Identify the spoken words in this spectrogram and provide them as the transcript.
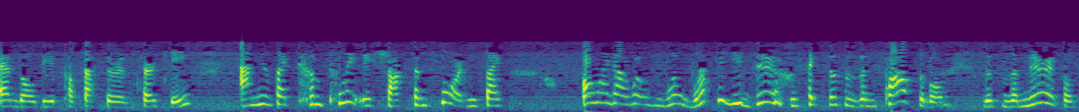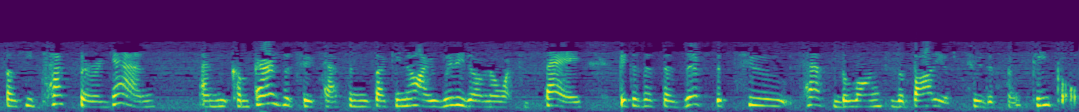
end all be professor in Turkey. And he's like completely shocked and floored. He's like, oh my God, what, what, what did you do? like, this is impossible. This is a miracle. So he tests her again and he compares the two tests and he's like, you know, I really don't know what to say because it's as if the two tests belong to the body of two different people.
